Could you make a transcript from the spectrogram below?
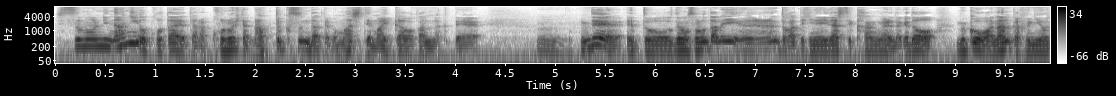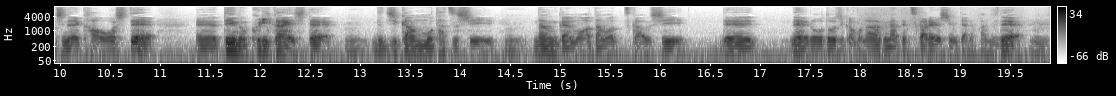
質問に何を答えたらこの人は納得すんだっていうかマジで毎回分かんなくて。うん。で、えっと、でもそのためにうーんとかってひねり出して考えるんだけど向こうはなんか腑に落ちない顔をして、えーっていうのを繰り返してうん。で時間も経つしうん。何回も頭使うしでね労働時間も長くなって疲れるしみたいな感じでうん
